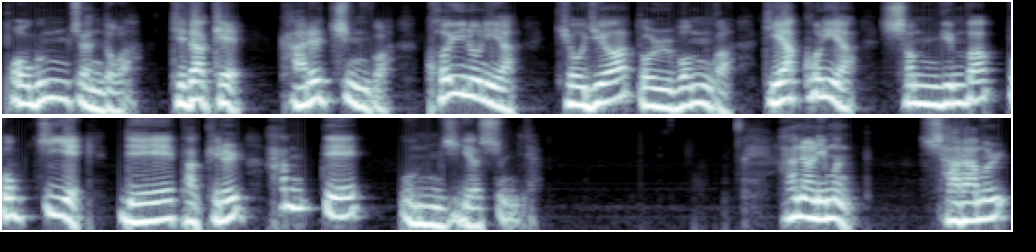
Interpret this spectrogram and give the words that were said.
복음 전도와 디다케 가르침과 코이노니아 교제와 돌봄과 디아코니아 섬김과 복지의 네 바퀴를 함께 움직였습니다. 하나님은 사람을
